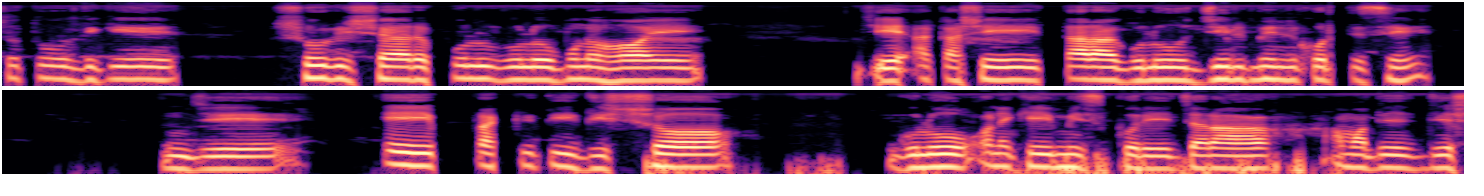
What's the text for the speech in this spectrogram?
চতুর্দিকে সরিষার ফুলগুলো মনে হয় যে আকাশে তারাগুলো ঝিলমিল করতেছে যে এই প্রাকৃতিক দৃশ্যগুলো অনেকেই মিস করে। যারা আমাদের দেশ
